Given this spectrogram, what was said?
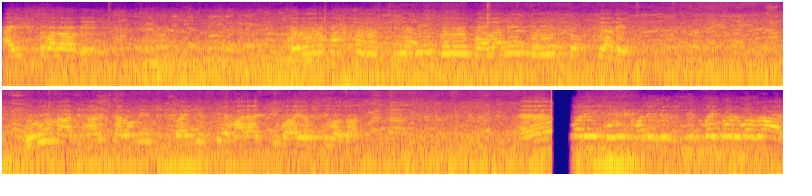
সাহিত্য গরুর মুখ রুচি আনে, গরুর বলানে গরুর শক্তি আনে। গরু না কারণে শুকাই গেছে, হারাচ্ছি বাড়াই আসছে বাজার খালি বেশি বাই করে বাজার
